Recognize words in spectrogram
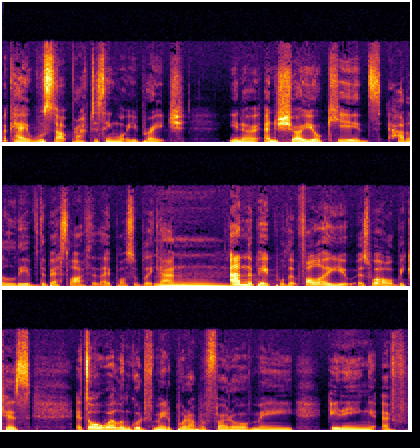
okay we'll start practicing what you preach you know and show your kids how to live the best life that they possibly can. And the people that follow you as well because it's all well and good for me to put up a photo of me eating a f-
